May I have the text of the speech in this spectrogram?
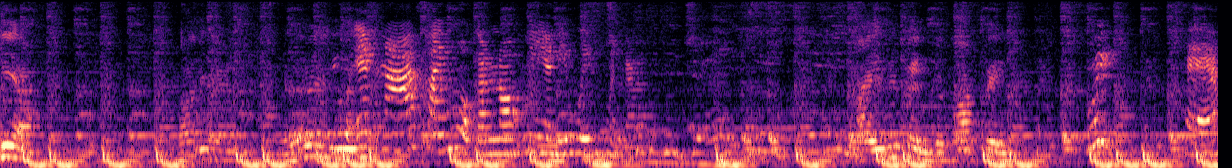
นี่เหรอตอนนี้ไงเออยูเอสนะไซส์หมวกกันน็อกมีอันนี้วิกเหมือนกันใส่ไม่เป็นจะทอดเป็นอุ้ยแถม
